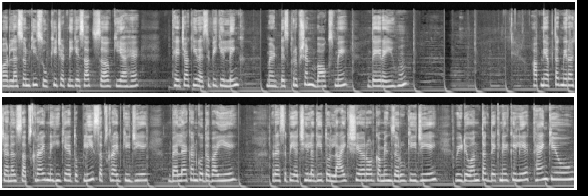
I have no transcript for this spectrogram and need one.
और लहसुन की सूखी चटनी के साथ सर्व किया है। थेचा की रेसिपी की लिंक मैं डिस्क्रिप्शन बॉक्स में दे रही हूँ। आपने अब तक मेरा चैनल सब्सक्राइब नहीं किया है तो प्लीज़ सब्सक्राइब कीजिए, बेल आइकन को दबाइए। रेसिपी अच्छी लगी तो लाइक, शेयर और कमेंट ज़रूर कीजिए वीडियो अंत तक देखने के लिए। Thank you.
